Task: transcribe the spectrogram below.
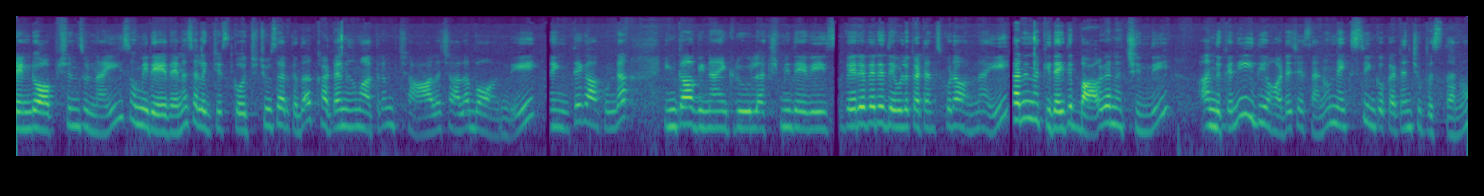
రెండు ఆప్షన్స్ ఉన్నాయి. సో మీరు ఏదైనా సెలెక్ట్ చేసుకోవచ్చు. చూసారు కదా కటన్ మాత్రం చాలా చాలా బాగుంది. ఇంతే కాకుండా ఇంకా వినాయకుడు లక్ష్మీదేవి వేరే వేరే దేవుళ్ళ కటన్స్ కూడా ఉన్నాయి. కానీ నాకు ఇదైతే బాగా నచ్చింది. అందుకని ఇది ఆర్డర్ చేశాను. నెక్స్ట్ ఇంకో కటన్ చూపిస్తాను.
